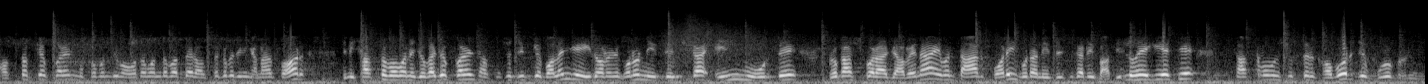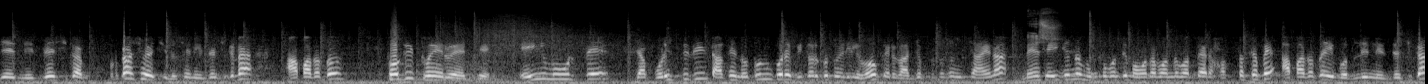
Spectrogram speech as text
হস্তক্ষেপ করেন। মুখ্যমন্ত্রী মমতা বন্দ্যোপাধ্যায়ের হস্তক্ষেপে তিনি জানার পর তিনি স্বাস্থ্য ভবনে যোগাযোগ করেন। স্বাস্থ্য সচিবকে বলেন যে, এই ধরনের কোনো নির্দেশিকা এই মুহূর্তে প্রকাশ করা যাবে না। এবং তারপরেই গোটা নির্দেশিকাটি বাতিল হয়ে গিয়েছে। স্বাস্থ্য ভবন সূত্রের খবর যে, পুরো যে নির্দেশিকা প্রকাশ হয়েছিল, সেই নির্দেশিকাটা আপাতত স্থগিত হয়ে রয়েছে। এই মুহূর্তে যা পরিস্থিতি তাতে নতুন করে বিতর্ক তৈরি হোক এটা রাজ্য প্রশাসন চায় না। সেই জন্য মুখ্যমন্ত্রী মমতা বন্দ্যোপাধ্যায়ের হস্তক্ষেপে আপাতত এই বদলির নির্দেশিকা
